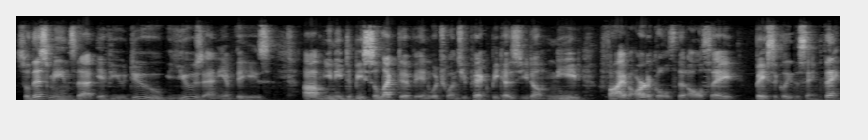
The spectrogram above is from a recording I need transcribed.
So this means that if you do use any of these, um, you need to be selective in which ones you pick because you don't need five articles that all say basically the same thing.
